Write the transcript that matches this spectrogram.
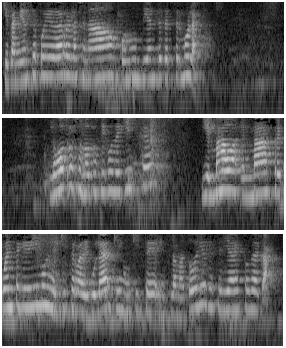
que también se puede dar relacionado con un diente tercer molar. Los otros son otros tipos de quistes y el más, el más frecuente que vimos es el quiste radicular, que es un quiste inflamatorio, que sería estos de acá.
